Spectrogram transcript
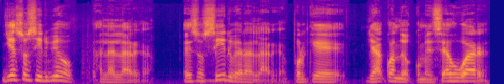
Y eso sirvió a la larga. Eso sirve a la larga, porque ya cuando comencé a jugar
